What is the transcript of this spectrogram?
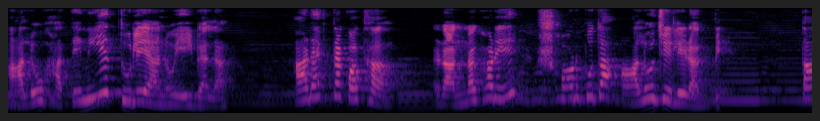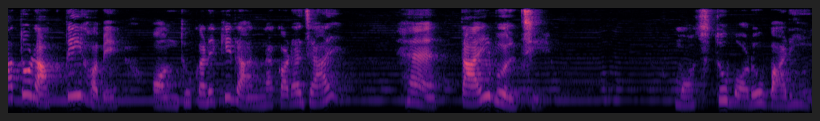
আলো হাতে নিয়ে তুলে আনো এই বেলা। আর একটা কথা, রান্নাঘরে সর্বদা আলো জেলে রাখবে। তা তো রাখতেই হবে। অন্ধকারে কি রান্না করা যায়? হ্যাঁ তাই বলছি। মস্ত বড় বাড়ি।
